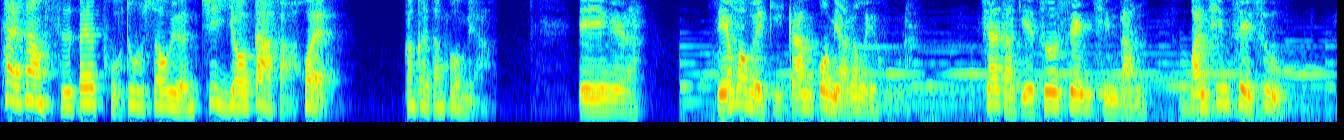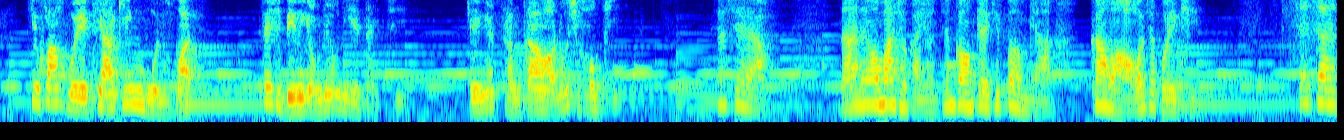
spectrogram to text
太上慈悲普渡收元济忧大法会，敢可会当报名？会用的啦，伫法会期间报名拢会付啦，请家己的祖先亲人、冤亲债主去法会听经闻法，这是名扬两利的代志。会用参加哦，拢是福气。真谢啊！那安尼我马上甲永健讲叫伊去报名，看完我才陪伊去。珊珊，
